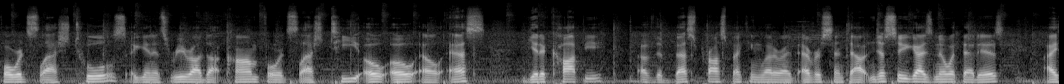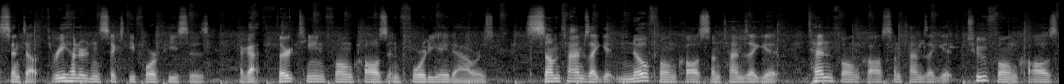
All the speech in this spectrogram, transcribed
forward slash tools. Again it's reraw.com forward slash t-o-o-l-s get a copy of the best prospecting letter i've ever sent out. And just so you guys know what that is I sent out 364 pieces. I got 13 phone calls in 48 hours. Sometimes I get no phone calls, sometimes I get 10 phone calls, sometimes I get two phone calls.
